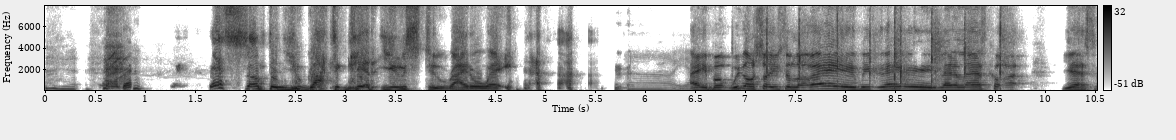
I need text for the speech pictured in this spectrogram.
That- That's something you got to get used to right away. Oh, yeah. hey, but we're gonna show you some love. Hey, we hey, it last call. Yes.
